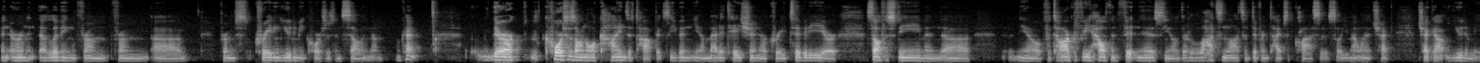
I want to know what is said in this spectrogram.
and earn a living from from uh, from creating Udemy courses and selling them. Okay, there are courses on all kinds of topics, even you know meditation or creativity or self-esteem and uh, you know photography, health and fitness. You know there are lots and lots of different types of classes, so you might want to check check out Udemy,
